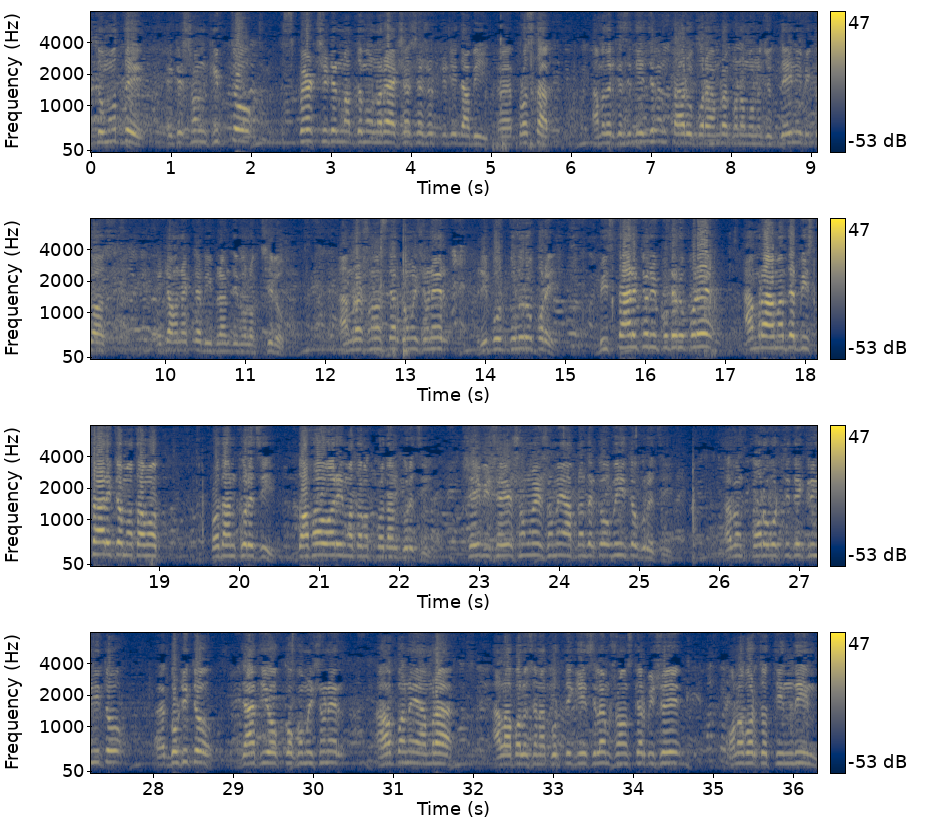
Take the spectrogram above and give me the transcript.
ইতিমধ্যে একটি সংক্ষিপ্ত স্প্রেডশিটের মাধ্যমে ওনারা একশো ছেষট্টিটি দাবি প্রস্তাব আমাদের কাছে দিয়েছিলেন। তার উপরে আমরা কোনো মনোযোগ দেইনি বিকজ এটা অনেকটা বিভ্রান্তিমূলক ছিল। আমরা সংস্কার কমিশনের রিপোর্টগুলোর উপরে, বিস্তারিত রিপোর্টের উপরে আমরা আমাদের বিস্তারিত মতামত প্রদান করেছি, দফাওয়ারি মতামত প্রদান করেছি। সেই বিষয়ে সময়ে সময়ে আপনাদেরকে অভিহিত করেছি এবং পরবর্তীতে গৃহীত গঠিত জাতীয় ঐক্য কমিশনের আহ্বানে আমরা আলাপ আলোচনা করতে গিয়েছিলাম। সংস্কার বিষয়ে অনবরত তিন দিন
